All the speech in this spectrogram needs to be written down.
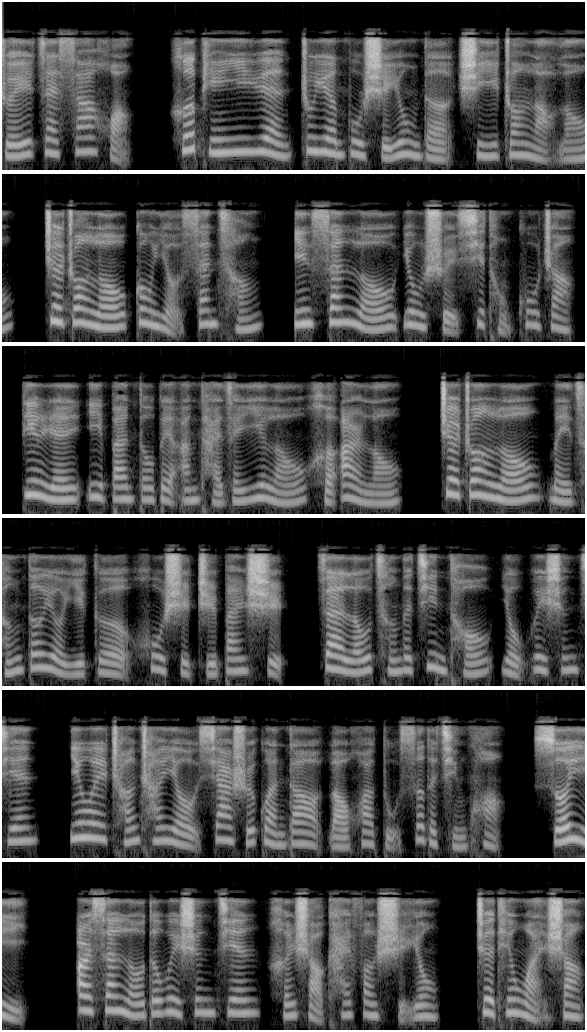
谁在撒谎？和平医院住院部使用的是一幢老楼，这幢楼共有三层，因三楼用水系统故障，病人一般都被安排在一楼和二楼。这幢楼每层都有一个护士值班室，在楼层的尽头有卫生间，因为常常有下水管道老化堵塞的情况，所以二三楼的卫生间很少开放使用。这天晚上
